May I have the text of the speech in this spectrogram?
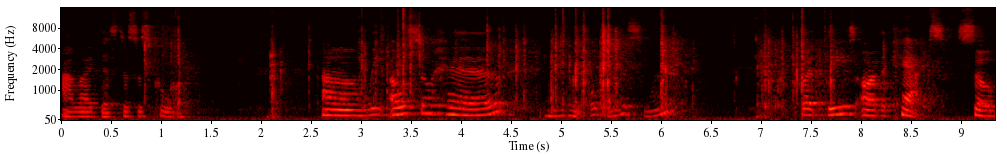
I like this, this is cool. Um, we also have, open this one, but these are the caps. So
